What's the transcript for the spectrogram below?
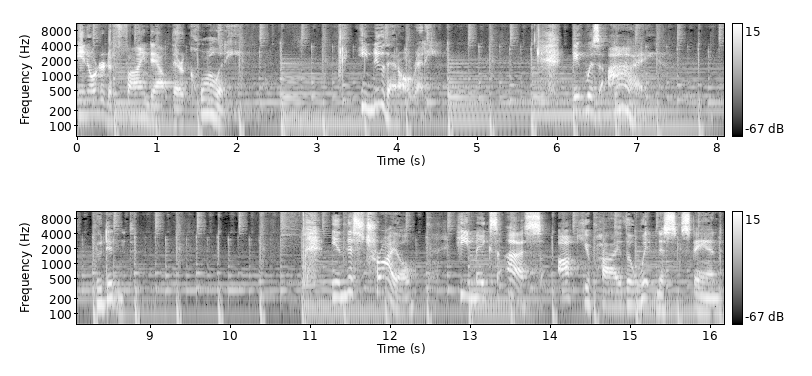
in order to find out their quality. He knew that already. It was I who didn't. In this trial, he makes us occupy the witness stand.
